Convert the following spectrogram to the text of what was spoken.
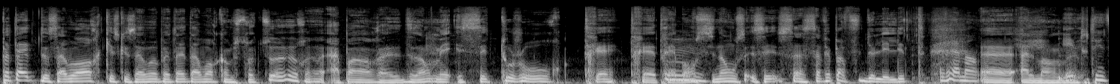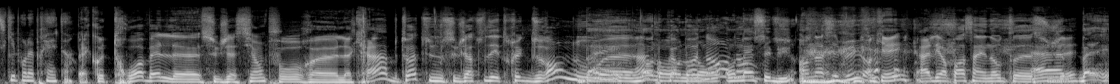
Peut-être de savoir qu'est-ce que ça va peut-être avoir comme structure, euh, à part, euh, disons, mais c'est toujours très, très, très Mm. bon. Sinon, c'est- c'est- ça, ça fait partie de l'élite Vraiment. euh, allemande. Et tout indiqué pour le printemps. Ben, écoute, trois belles euh, suggestions pour euh, le crabe. Toi, tu nous suggères-tu des trucs du Rhône ou Ben, euh, hein, non, pourquoi non, pas? non, on a assez bu. On a assez bu, ok. Allez, on passe à un autre euh, Euh, sujet. ben,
